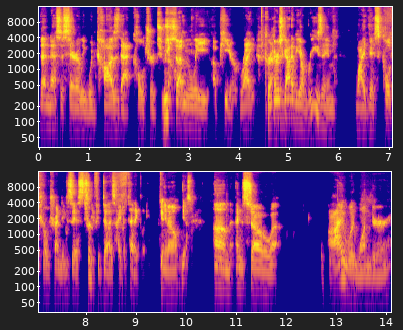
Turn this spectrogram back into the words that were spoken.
that necessarily would cause that culture to No. suddenly appear, right? correct There's got to be a reason why this cultural trend exists, Sure. if it does, hypothetically. Yeah. You know, yes um, and so I would wonder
